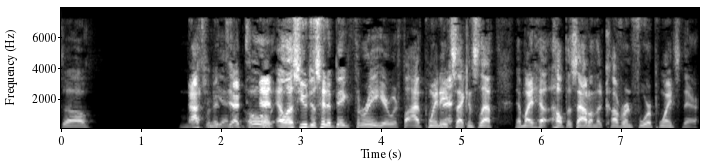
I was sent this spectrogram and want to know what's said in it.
so. That's when it- end. oh, it- LSU just hit a big three here with 5.8 Yeah. seconds left. That might hel- help us out on the cover and four points there.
